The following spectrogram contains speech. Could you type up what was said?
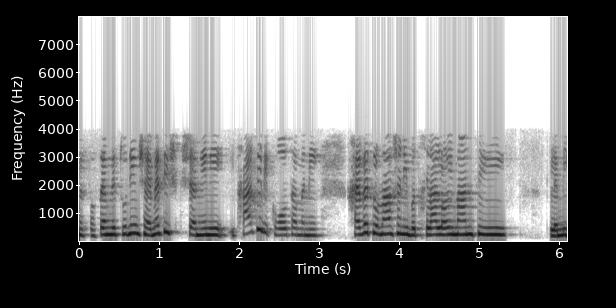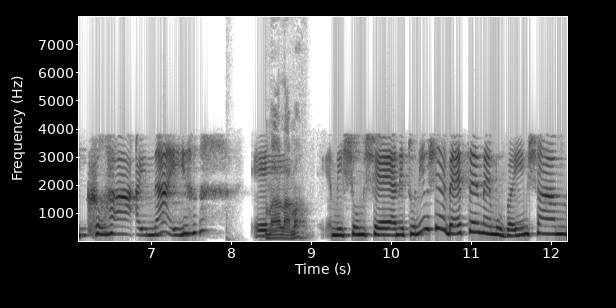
מפרסם נתונים שהאמת היא שכשאני התחלתי לקרוא אותם אני חייבת לומר שאני בתחילה לא האמנתי למקרא עיניי. מה, למה? משום שהנתונים שבעצם מובאים שם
